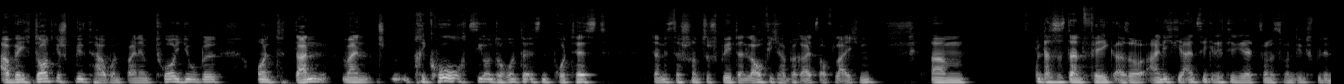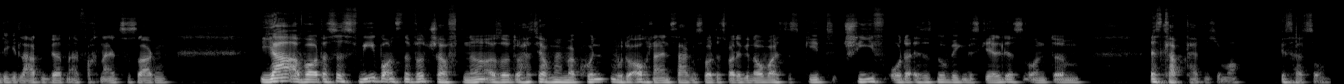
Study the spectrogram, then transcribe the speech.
Aber wenn ich dort gespielt habe und bei 'nem Tor jubel und dann mein Trikot hochziehe und darunter ist 'n Protest, dann ist das schon zu spät, dann laufe ich ja bereits auf Leichen. Ähm, und das ist dann Fake. Also, eigentlich die einzige richtige Reaktion ist von den Spielern, die geladen werden, einfach „Nein“ zu sagen. Ja, aber das ist wie bei uns in der Wirtschaft, ne? Also, du hast ja auch manchmal Kunden, wo du auch „Nein“ sagen solltest, weil du genau weißt, es geht schief oder ist es nur wegen des Geldes und, ähm, es klappt halt nicht immer. Ist halt so.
